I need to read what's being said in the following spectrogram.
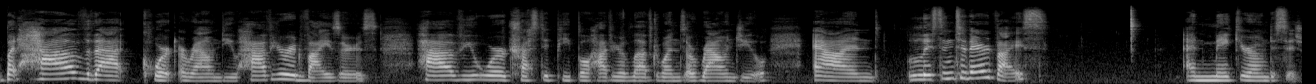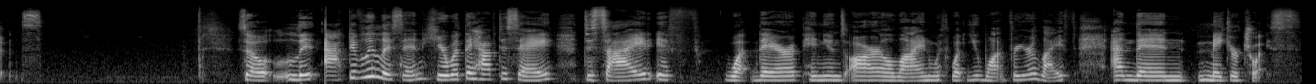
but have that court around you. Have your advisors, have your trusted people, have your loved ones around you, and listen to their advice and make your own decisions. So li actively listen, hear what they have to say, decide if what their opinions are align with what you want for your life, and then make your choice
